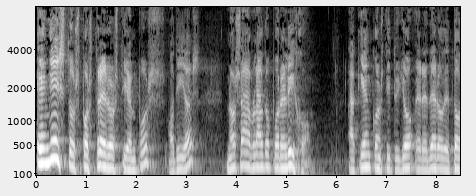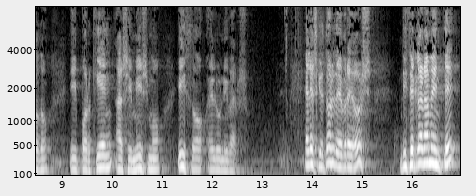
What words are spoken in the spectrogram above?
en estos postreros tiempos o días, nos ha hablado por el Hijo, a quien constituyó heredero de todo y por quien asimismo hizo el universo. El escritor de Hebreos dice claramente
